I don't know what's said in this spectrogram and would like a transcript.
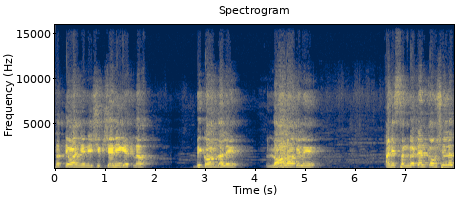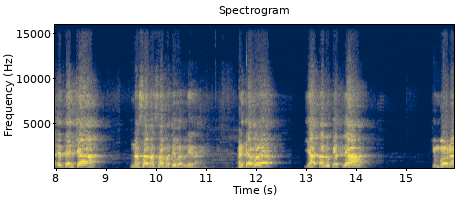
सत्यवानजींनी शिक्षणही घेतलं बीकॉम झाले लॉला गेले आणि संघटन कौशल्य ते त्यांच्या नसानसामध्ये भरलेलं आहे. आणि त्यामुळं या तालुक्यातल्या किंबहुना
